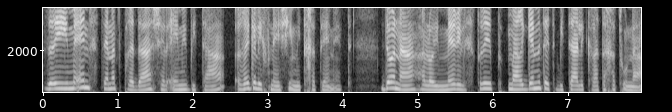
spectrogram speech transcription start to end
זוהי מעין סצנת פרידה של אם מבתה, רגע לפני שהיא מתחתנת. דונה, הלוא היא מריל סטריפ, מארגנת את בתה לקראת החתונה,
